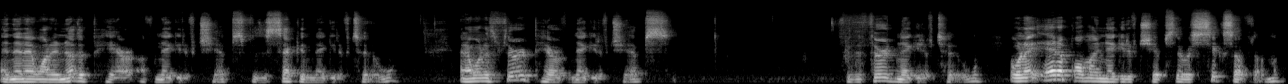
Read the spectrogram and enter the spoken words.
and then I want another pair of negative chips for the second negative 2, and I want a third pair of negative chips for the third negative 2. And when I add up all my negative chips, there are six of them.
